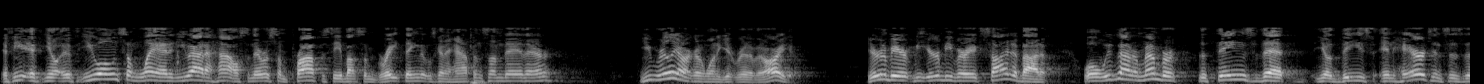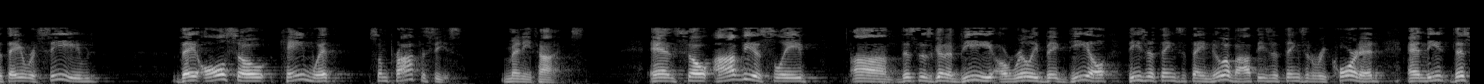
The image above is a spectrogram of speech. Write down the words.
If you, if, you know, if you own some land and you had a house and there was some prophecy about some great thing that was going to happen someday there, you really aren't going to want to get rid of it, are you? You're going to be, you're going to be very excited about it. Well, we've got to remember the things that, you know, these inheritances that they received, they also came with some prophecies many times. And so obviously, um, this is going to be a really big deal. These are things that they knew about. These are things that are recorded. And these, this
